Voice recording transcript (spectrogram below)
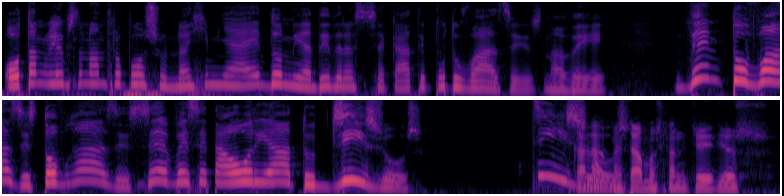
Όταν βλέπεις τον άνθρωπό σου να έχει μια έντονη αντίδραση σε κάτι που του βάζεις να δει, δεν το βάζεις, το βγάζεις. Σέβεσαι τα όρια του. Jesus. Jesus. Καλά, μετά όμως ήταν και ο ίδιος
